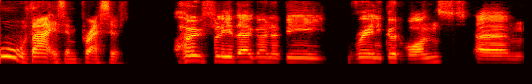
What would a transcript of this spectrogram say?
Ooh, that is impressive Hopefully, they're going to be really good ones um,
